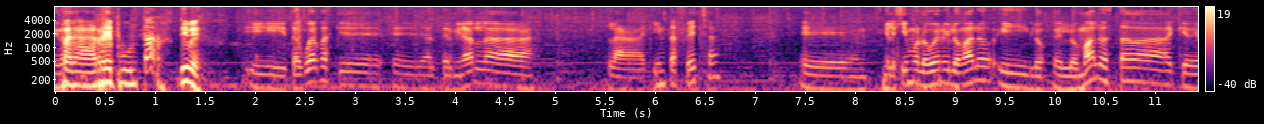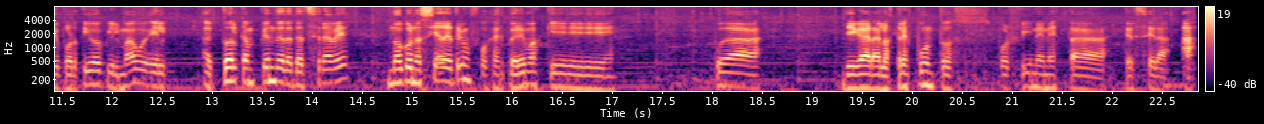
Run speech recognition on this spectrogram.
y, no- para repuntar. Dime. y te acuerdas que eh, al terminar la, la quinta fecha, eh, elegimos lo bueno y lo malo, y lo, en lo malo estaba que Deportivo Pilmahue, el actual campeón de la tercera B, no conocía de triunfos. Esperemos que pueda llegar a los tres puntos por fin en esta tercera A.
